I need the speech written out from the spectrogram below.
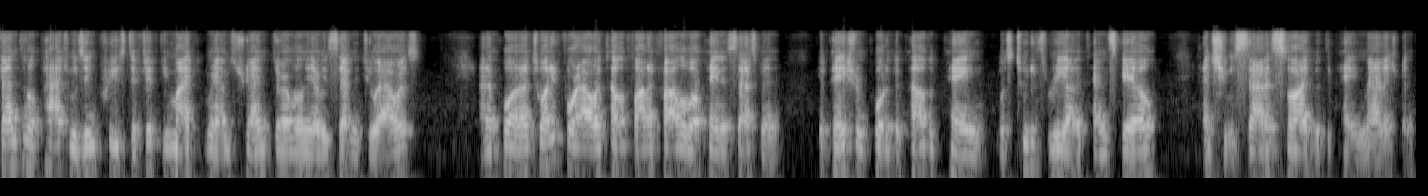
Fentanyl patch was increased to 50 micrograms transdermally every 72 hours, and upon a 24-hour telephonic follow-up pain assessment, the patient reported the pelvic pain was 2 to 3 on a 10 scale, and she was satisfied with the pain management.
